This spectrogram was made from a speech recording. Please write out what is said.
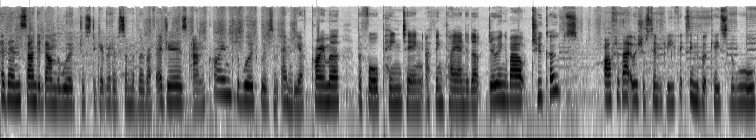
I then sanded down the wood just to get rid of some of the rough edges and primed the wood with some MDF primer before painting. I think I ended up doing about two coats. After that it was just simply fixing the bookcase to the wall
